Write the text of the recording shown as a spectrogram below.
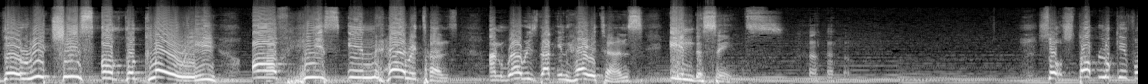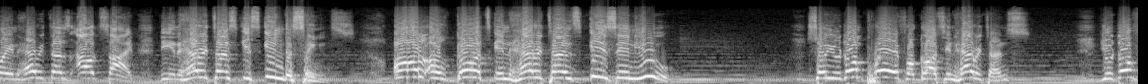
The riches of the glory of his inheritance and where is that inheritance? In the saints. so stop looking for inheritance outside. The inheritance is in the saints. All of God's inheritance is in you. So you don't pray for God's inheritance. You don't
